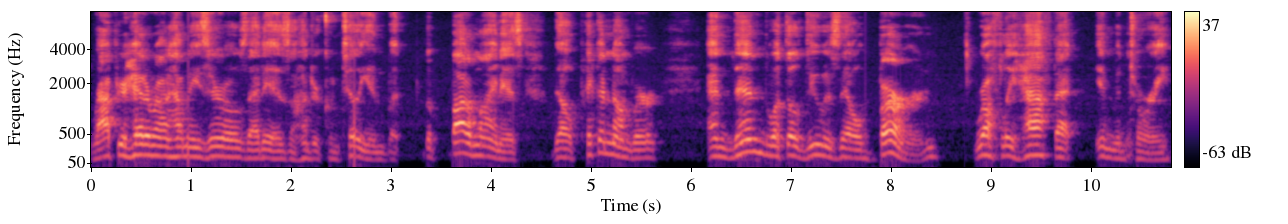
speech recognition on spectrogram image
wrap your head around how many zeros that is 100 quintillion but the bottom line is they'll pick a number and then what they'll do is they'll burn roughly half that inventory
